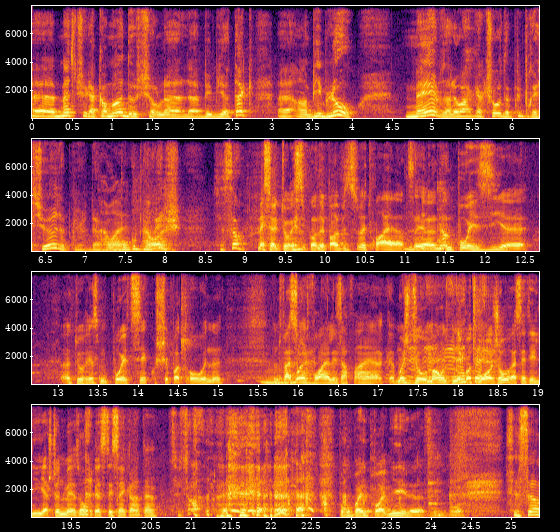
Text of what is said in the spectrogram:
euh, mettre sur la commode ou sur la, la bibliothèque euh, en bibelot. Mais vous allez avoir quelque chose de plus précieux, de, plus, de Ah ouais, beaucoup plus ah ouais. riche. C'est ça. Mais c'est un tourisme qu'on n'est pas habitué de faire. tu sais, un- Non. une poésie, euh, un tourisme poétique, ou je sais pas trop, une, une façon Ouais. de voir les affaires. Que moi, je dis au monde, venez pas trois jours à Saint-Élie, acheter une maison pour rester 50 ans. C'est ça. Pour bien le pogner, là. C'est ça.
